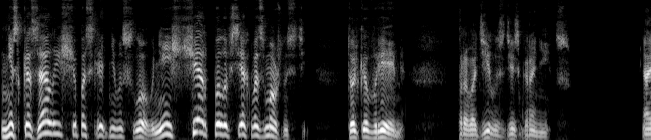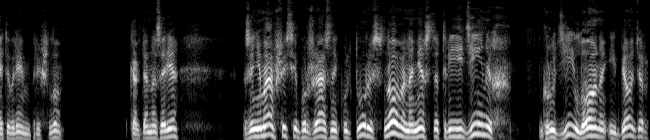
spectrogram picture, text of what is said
не сказала еще последнего слова, не исчерпала всех возможностей, только время проводило здесь границу. А это время пришло, когда на заре занимавшейся буржуазной культуры снова на место триединых груди, лона и бедер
